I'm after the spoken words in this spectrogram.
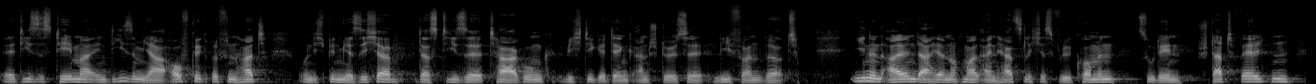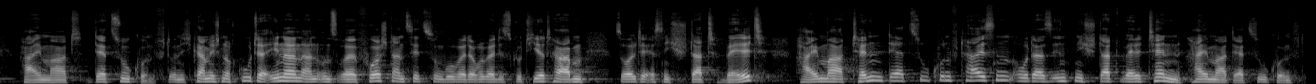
äh, dieses Thema in diesem Jahr aufgegriffen hat. Und ich bin mir sicher, dass diese Tagung wichtige Denkanstöße liefern wird. Ihnen allen daher nochmal ein herzliches Willkommen zu den Stadtwelten, Heimat der Zukunft. Und ich kann mich noch gut erinnern an unsere Vorstandssitzung, wo wir darüber diskutiert haben, sollte es nicht Stadtwelt Heimaten der Zukunft heißen oder sind nicht Stadtwelten Heimat der Zukunft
